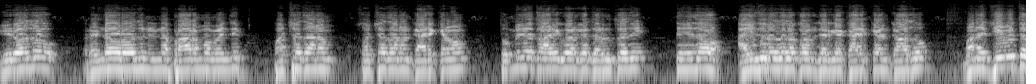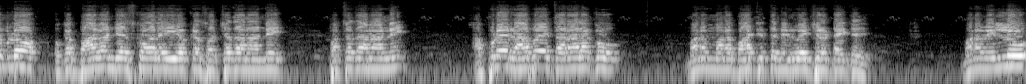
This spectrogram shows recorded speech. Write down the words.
ఈరోజు రెండవ రోజు నిన్న ప్రారంభమైంది. పచ్చదనం స్వచ్ఛదనం కార్యక్రమం. తొమ్మిదో తారీఖు వరకు జరుగుతుంది. ఏదో ఐదు రోజుల కొరకు జరిగే కార్యక్రమం కాదు. మన జీవితంలో ఒక భాగం చేసుకోవాలి ఈ యొక్క స్వచ్ఛదనాన్ని పచ్చదనాన్ని. అప్పుడే రాబోయే తరాలకు మనం మన బాధ్యత నిర్వహించినట్టు అవుతుంది మనం ఇల్లు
